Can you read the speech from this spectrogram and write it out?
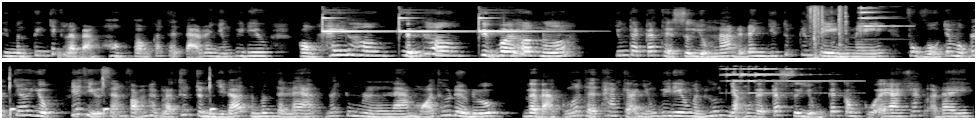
thì mình tin chắc là bạn hoàn toàn có thể tạo ra những video còn hay hơn, đỉnh hơn, tuyệt vời hơn nữa. Chúng ta có thể sử dụng nó để đăng YouTube kiếm tiền nè, phục vụ cho mục đích giáo dục, giới thiệu sản phẩm hoặc là thuyết trình gì đó tùm lum tài la. Nói chung là làm mọi thứ đều được. Và bạn cũng có thể tham khảo những video mình hướng dẫn về cách sử dụng các công cụ AI khác ở đây.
